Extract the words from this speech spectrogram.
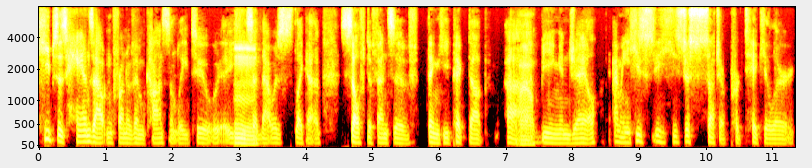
keeps his hands out in front of him constantly too. He Mm. said that was like a self-defensive thing he picked up uh Wow. being in jail. I mean, he's he's just such a particular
